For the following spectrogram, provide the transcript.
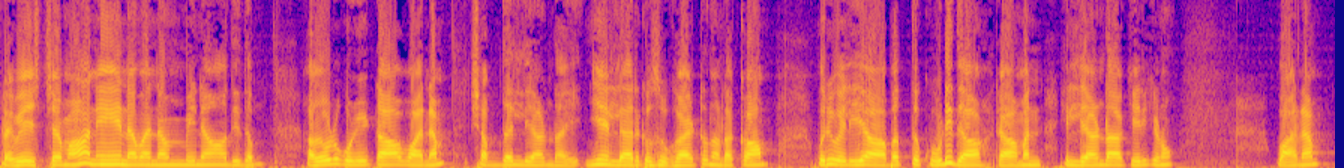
പ്രവേശമാനേന വനം വിനാദിതം അതോടുകൂടിയിട്ട് ആ വനം ശബ്ദമില്ലാണ്ടായി. ഇനി എല്ലാവർക്കും സുഖമായിട്ട് നടക്കാം. ഒരു വലിയ ആപത്ത് കൂടിതാ രാമൻ ഇല്ലാണ്ടാക്കിയിരിക്കണു. വനം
